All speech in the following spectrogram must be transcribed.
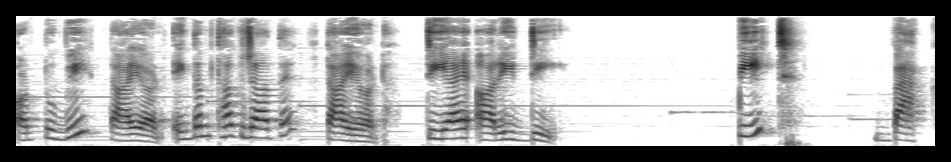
और टू बी टायर्ड एकदम थक जाते tired T I R E D पीठ बैक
